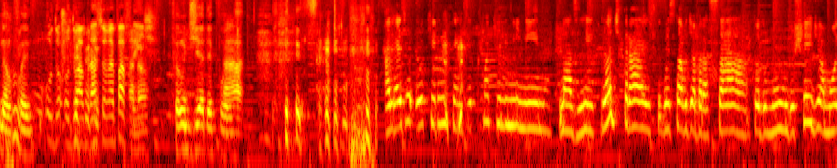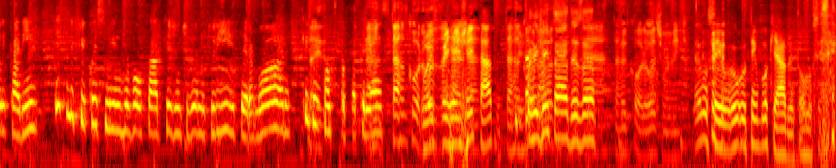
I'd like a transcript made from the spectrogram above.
Não, foi, O, o do, o do abraço é mais pra Ah, não. frente. foi um dia depois. Ah, Aliás, eu, eu queria entender como aquele menino Nazi, lá de trás, que gostava de abraçar todo mundo, cheio de amor e carinho. Por que, que ele ficou esse menino revoltado que a gente vê no Twitter agora? O que, que Tá- aconteceu com a Tá, criança? tá rancoroso, Foi, foi né, cara? rejeitado. Tá Foi rancoroso. rejeitado, exato. É, tá rancoroso ultimamente. Eu não sei, eu, eu tenho bloqueado, então não sei se.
